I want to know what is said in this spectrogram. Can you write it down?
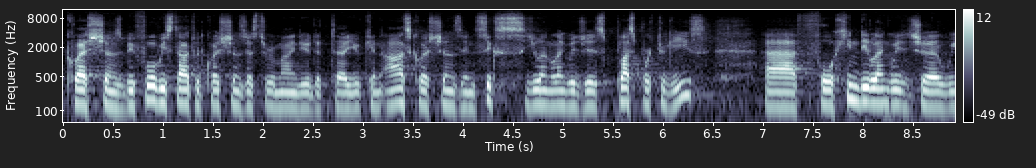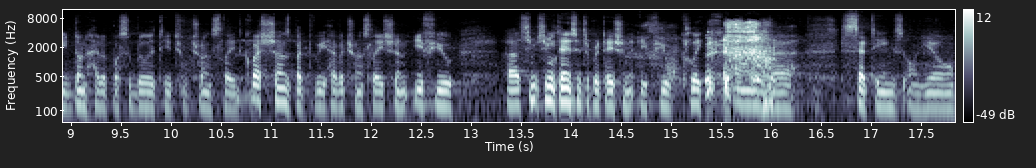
questions. Before we start with questions, just to remind you that uh, you can ask questions in six UN languages plus Portuguese. Uh, for Hindi language, uh, we don't have a possibility to translate questions, but we have a translation if you, uh, sim simultaneous interpretation if you click on the settings on your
